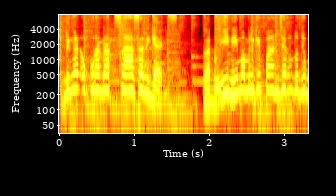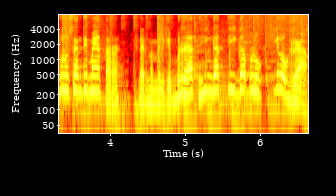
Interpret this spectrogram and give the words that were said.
dengan ukuran raksasa nih gengs. Labu ini memiliki panjang 70 cm dan memiliki berat hingga 30 kg.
